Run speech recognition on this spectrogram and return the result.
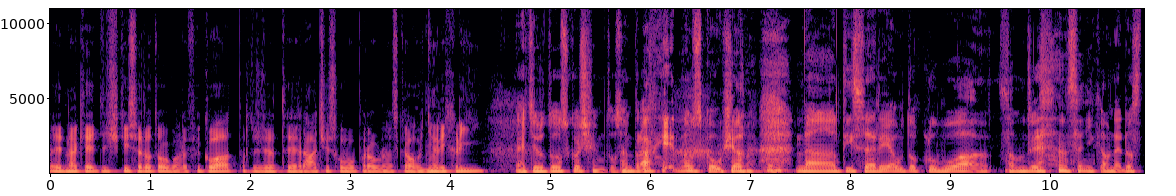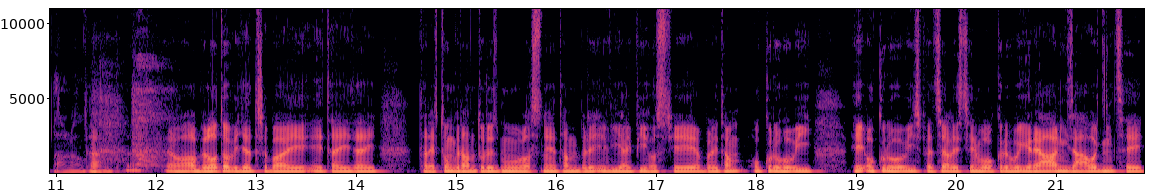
jednak je těžký se do toho kvalifikovat, protože ty hráči jsou opravdu dneska hodně rychlí. Já ti do toho skočím, to jsem právě jednou zkoušel na té sérii autoklubu a samozřejmě jsem se nikam nedostal. No. Tak, jo, a bylo to vidět třeba i, i tady, tady, tady v tom Gran Turismu, vlastně tam byli i VIP hosti, byli tam okruhoví, i okruhoví specialisti nebo okruhoví reální závodníci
